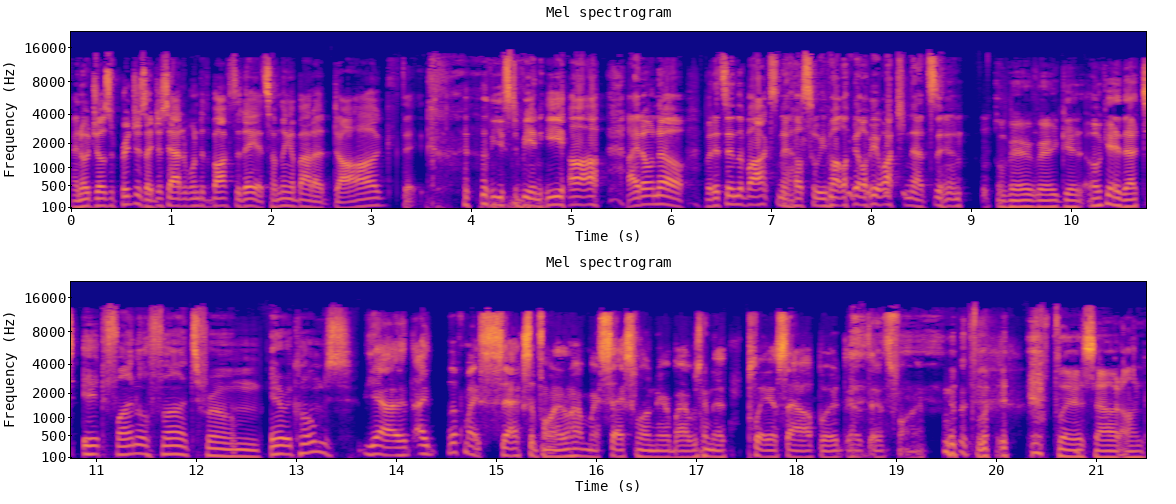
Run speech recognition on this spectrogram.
I know Joseph Bridges. I just added one to the box today. It's something about a dog that used to be in Hee Haw. I don't know, but it's in the box now, so we might all be watching that soon. Oh, very, very good. Okay, that's it. Final thoughts from Eric Holmes. Yeah, I left my saxophone. I don't have my saxophone nearby. I was going to play us out, but that, that's fine. play, play us out on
